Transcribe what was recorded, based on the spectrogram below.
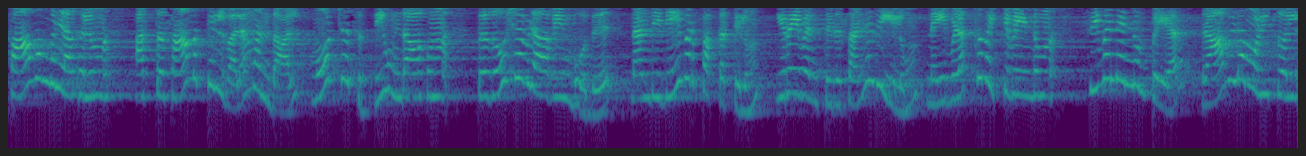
பாவங்கள் அகலும். அத்த சாமத்தில் வலம் வந்தால் மோட்ச சித்தி உண்டாகும். பிரதோஷ விழாவின் போது நந்தி தேவர் பக்கத்திலும் இறைவன் திரு சந்நிதியிலும் நெய் விளக்கு வைக்க வேண்டும். சிவன் என்னும் பெயர் திராவிட மொழி சொல்.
